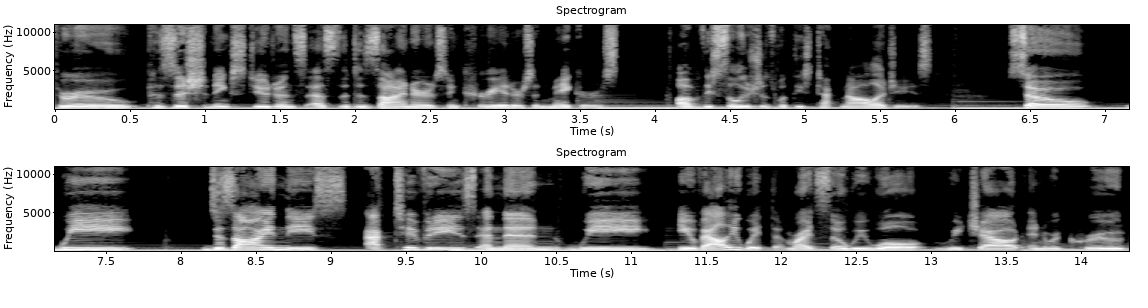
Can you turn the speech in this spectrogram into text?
through positioning students as the designers and creators and makers of the solutions with these technologies. So we design these activities and then we evaluate them, right? So we will reach out and recruit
